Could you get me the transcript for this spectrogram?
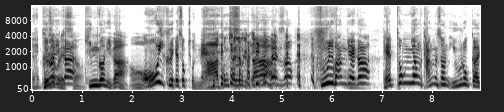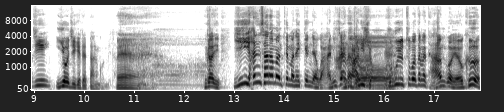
해- 분석을 그러니까 했어. 김건희가 어. 어이 그 해석 좋네. 아 통찰력 있다. 이러면서 둘 관계가 대통령 당선 이후로까지 이어지게 됐다는 겁니다. 네. 그러니까 이 한 사람한테만 했겠냐고 아니잖아요. 아니죠. 구구 유튜버들한테 다 한 거예요. 그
